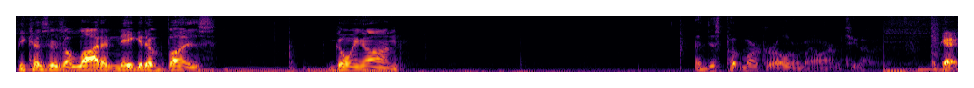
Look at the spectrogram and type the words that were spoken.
because there's a lot of negative buzz going on. I just put marker all over my arm too. Okay.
